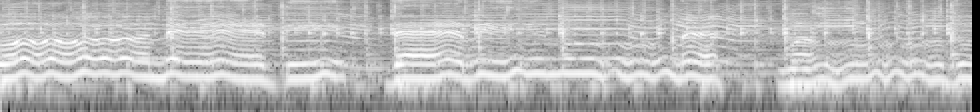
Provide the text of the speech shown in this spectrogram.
ಕೋನೇಟಿ ದರಿನೂನ ಮೌದು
